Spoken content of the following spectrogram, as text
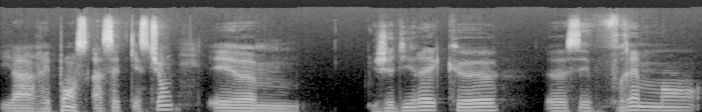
il a réponse à cette question. Et je dirais que c'est vraiment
